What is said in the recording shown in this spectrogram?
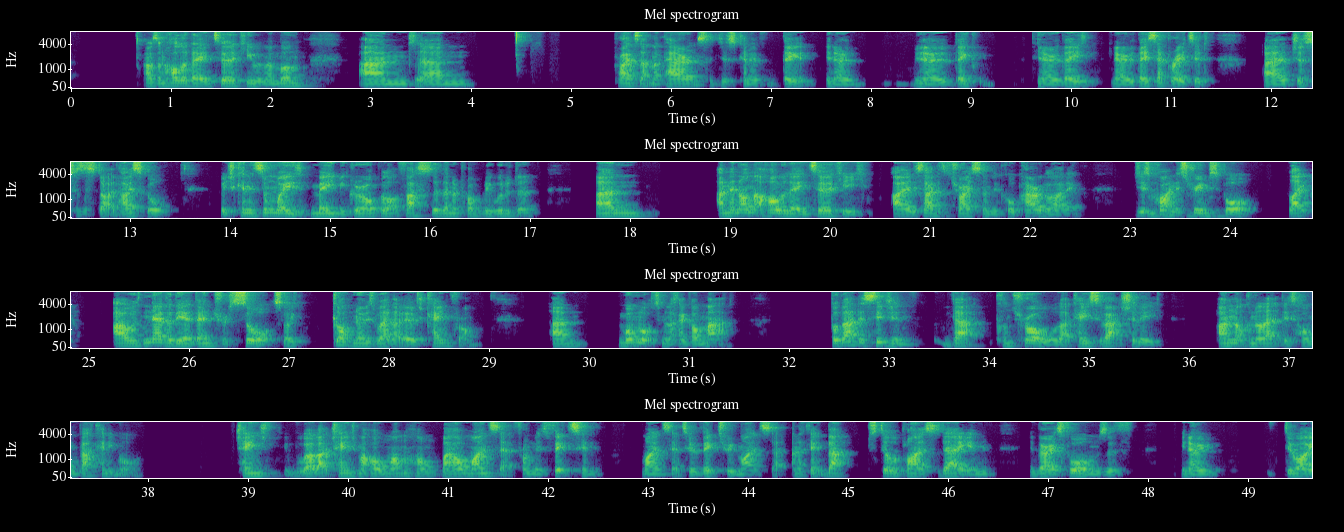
I was on holiday in Turkey with my mum. And um, prior to that, my parents had just kind of, they, you know, you know, they, you know, they, you know, they separated uh, just as I started high school, which can in some ways made me grow up a lot faster than I probably would have done. Um, and then on that holiday in Turkey, I decided to try something called paragliding, which is quite an mm-hmm. extreme sport. Like I was never the adventurous sort, so God knows where that urge came from. Um, Mum looked at me like I'd gone mad. But that decision, that control, that case of actually, I'm not going to let this hold me back anymore, changed. Well, that changed my whole, my whole my whole mindset from this victim mindset to a victory mindset, and I think that still applies today in in various forms of, you know, do I,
